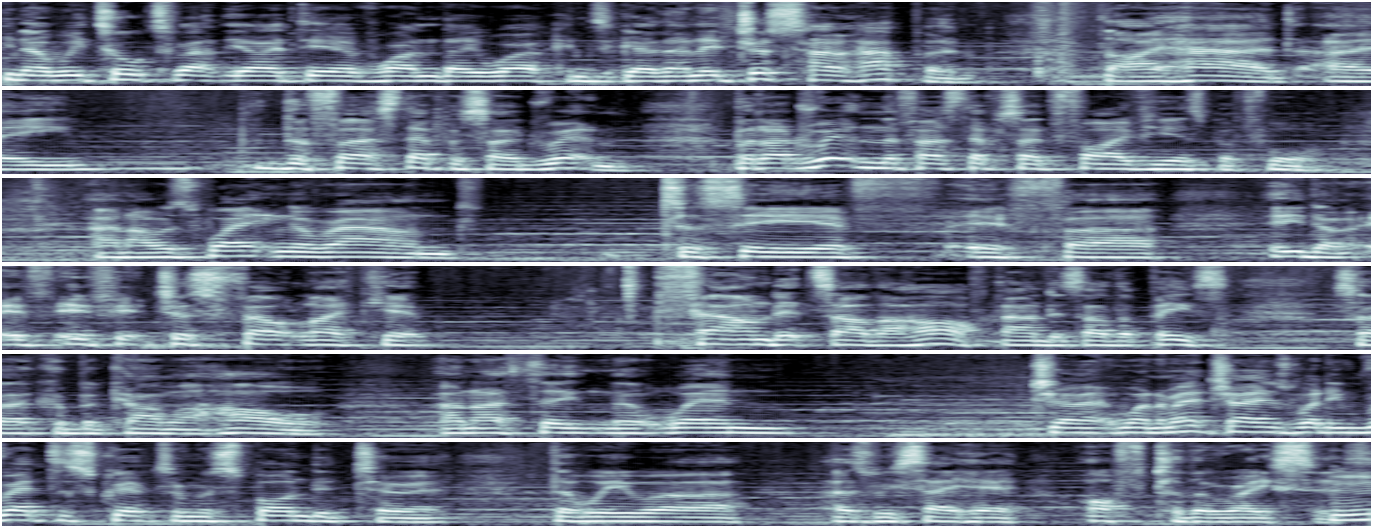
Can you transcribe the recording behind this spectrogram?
you know we talked about the idea of one day working together, and it just so happened that I had a the first episode written, but I'd written the first episode five years before, and I was waiting around to see if if uh, you know if if it just felt like it found its other half, found its other piece, so it could become a whole. And I think that when when I met James when he read the script and responded to it that we were, as we say here, off to the races.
